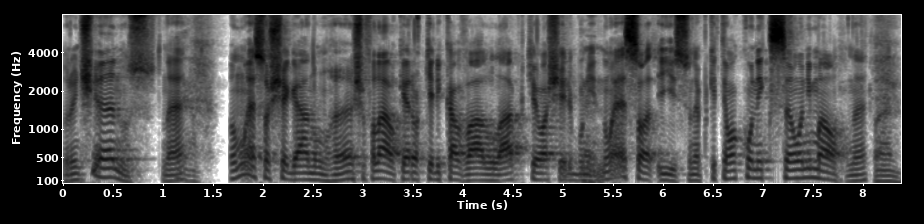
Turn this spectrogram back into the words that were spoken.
durante anos, né? É. Então não é só chegar num rancho e falar, ah, eu quero aquele cavalo lá porque eu achei ele bonito. É. Não é só isso, né? Porque tem uma conexão animal, né? Claro.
